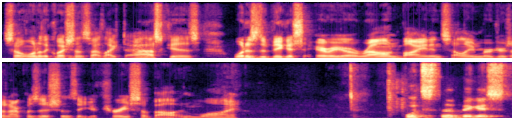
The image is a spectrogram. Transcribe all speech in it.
So one of the questions i'd like to ask is what is the biggest area around buying and selling mergers and acquisitions that you're curious about and why? What's the biggest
